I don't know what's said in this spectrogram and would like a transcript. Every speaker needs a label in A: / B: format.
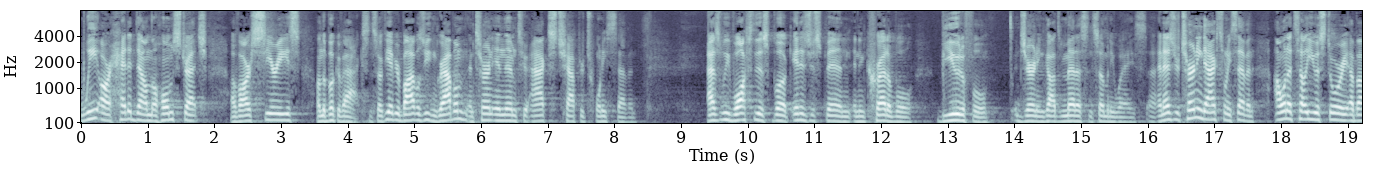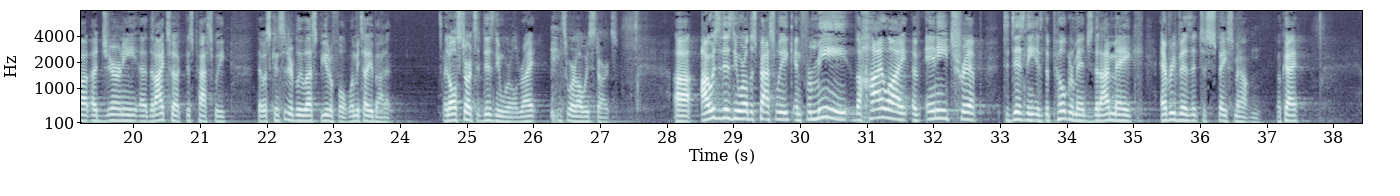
A: We are headed down the home stretch of our series on the book of Acts. And so if you have your Bibles, you can grab them and turn in them to Acts chapter 27. As we've walked through this book, it has just been an incredible, beautiful journey. God's met us in so many ways. Uh, and as you're turning to Acts 27, I want to tell you a story about a journey uh, that I took this past week that was considerably less beautiful. Let me tell you about it. It all starts at Disney World, right? That's where it always starts. Uh, I was at Disney World this past week, and for me, the highlight of any trip to Disney is the pilgrimage that I make every visit to Space Mountain, okay?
